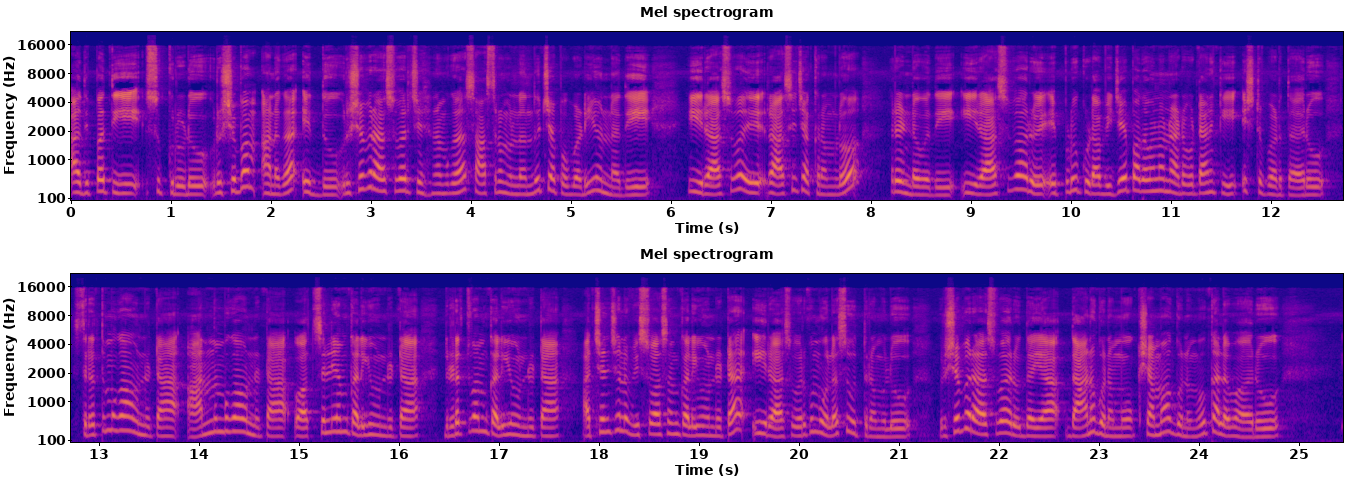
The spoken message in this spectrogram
అధిపతి శుక్రుడు వృషభం అనగా ఎద్దు. వృషభ రాశివారి చిహ్నముగా శాస్త్రములందు చెప్పబడి ఉన్నది. ఈ రాశి వారి- రాశి చక్రంలో రెండవది ఈ రాశివారు ఎప్పుడూ కూడా విజయ పదంలో నడవటానికి ఇష్టపడతారు. స్థిరత్వముగా ఉండుట ఆనందముగా ఉండుట వాత్సల్యం కలిగి ఉండుట దృఢత్వం కలిగి ఉండుట అచంచల విశ్వాసం కలిగి ఉండుట ఈ రాశి వరకు మూల సూత్రములు. వృషభ రాశివారు దయ దానగుణము క్షమాగుణము కలవారు.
